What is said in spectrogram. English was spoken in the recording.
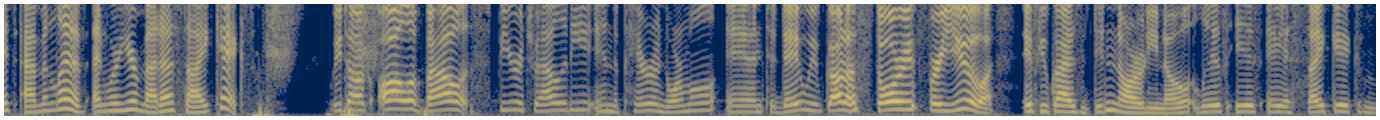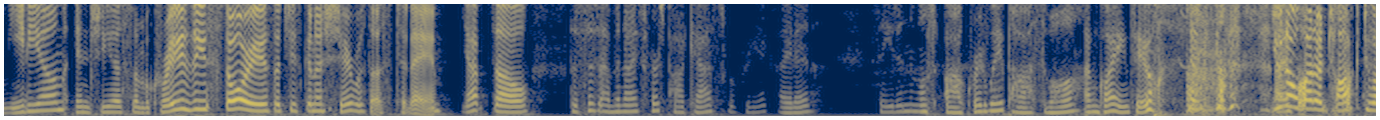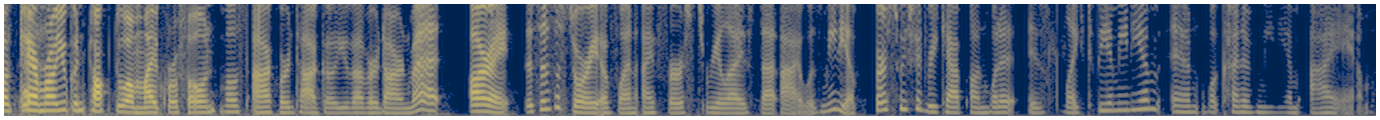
It's Em and Liv, and we're your meta sidekicks. We talk all about spirituality and the paranormal, and today we've got a story for you. If you guys didn't already know, Liv is a psychic medium, and she has some crazy stories that she's going to share with us today. Yep. So this is Em and I's first podcast. We're pretty excited. Say it in the most awkward way possible. I'm going to. you know how to talk to a camera, you can talk to a microphone. Most awkward taco you've ever darn met. All right, this is the story of when I first realized that I was medium. First, we should recap on what it is like to be a medium and what kind of medium I am.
